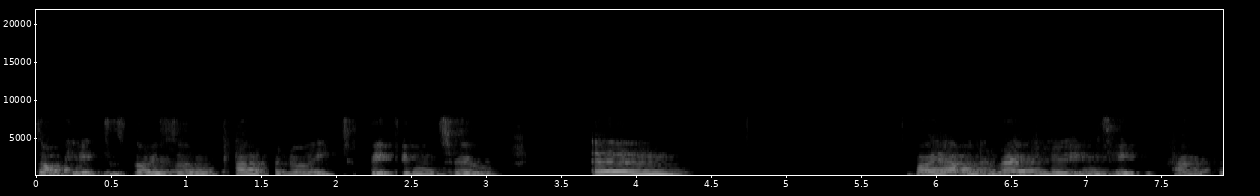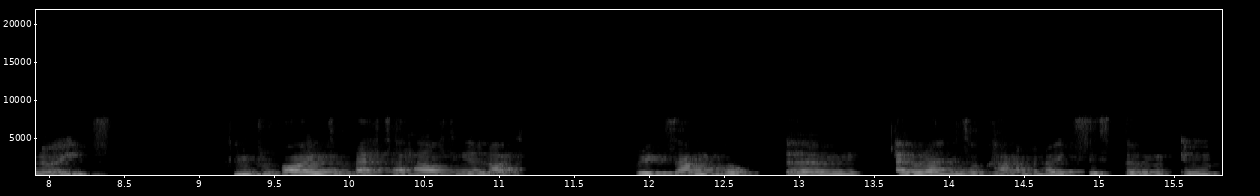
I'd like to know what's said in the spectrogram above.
socket has got its own cannabinoid to fit into. Um, by having a regular intake of cannabinoids can provide a better, healthier life. For example, um, our endocannabinoid system, in,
